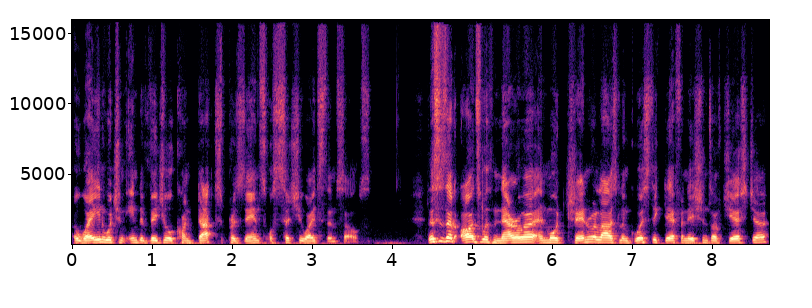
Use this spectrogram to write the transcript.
a way in which an individual conducts, presents, or situates themselves. This is at odds with narrower and more generalized linguistic definitions of gesture,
